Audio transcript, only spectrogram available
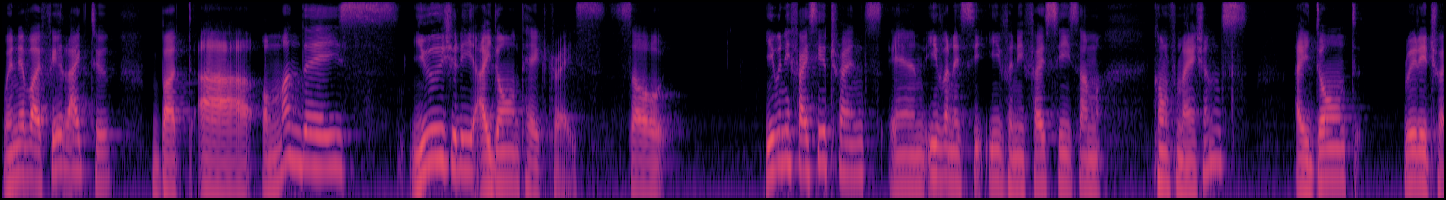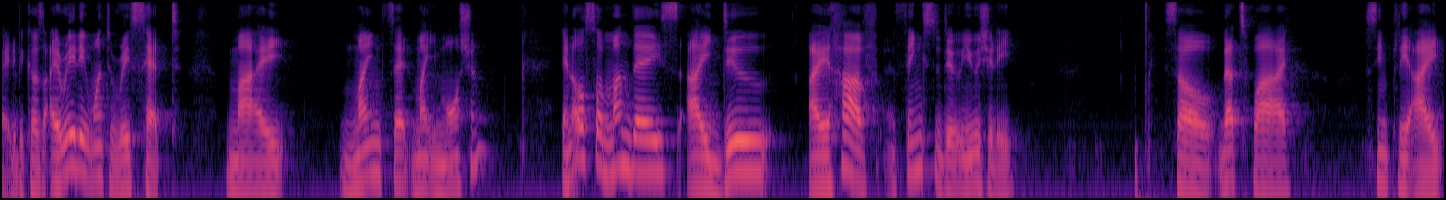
whenever I feel like to, but uh, on Mondays, usually I don't take trades. So even if I see trends and even if, see, even if I see some confirmations, I don't really trade because I really want to reset my mindset, my emotion. And also Mondays, I do, I have things to do usually so that's why simply I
